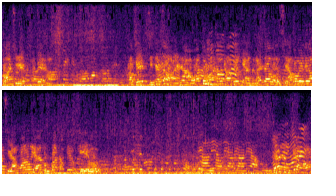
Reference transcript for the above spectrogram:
多少钱？来咩哈？头家真正走来呐，我都看到头家行上来走无，啥我要了钱，我拢也问我头家有无？了了了了了！这两只哦，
